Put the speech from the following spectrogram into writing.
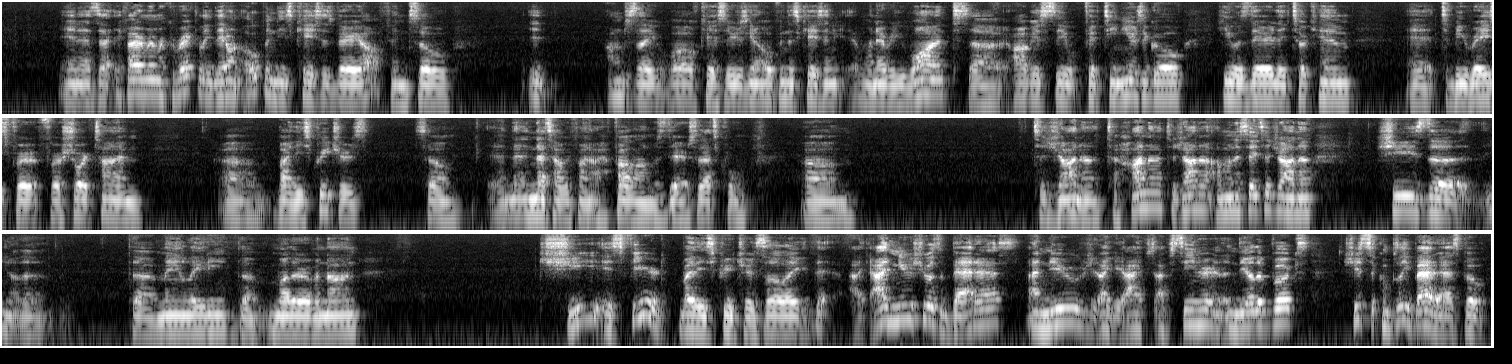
and as I, if I remember correctly, they don't open these cases very often. So it I'm just like, well, okay, so you're just gonna open this case whenever you want. Uh, obviously, 15 years ago, he was there. They took him uh, to be raised for for a short time um, by these creatures. So, and, and that's how we find out Faulan was there. So that's cool. Um, Tajana, Tahana, Tajana. I'm gonna say Tajana. She's the you know the the main lady, the mother of Anan she is feared by these creatures. So like, the, I, knew she was a badass. I knew like I've I've seen her in, in the other books. She's a complete badass. But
